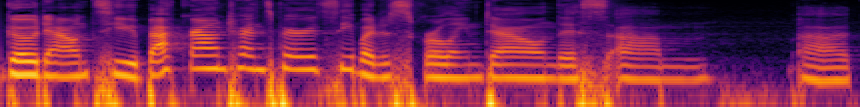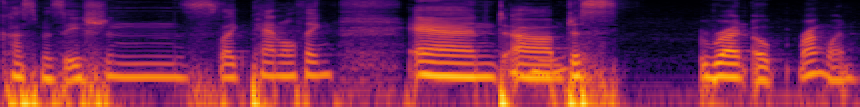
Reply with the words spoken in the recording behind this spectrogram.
go down to background transparency by just scrolling down this um, uh, customizations like panel thing and um, mm-hmm. just run oh wrong one.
